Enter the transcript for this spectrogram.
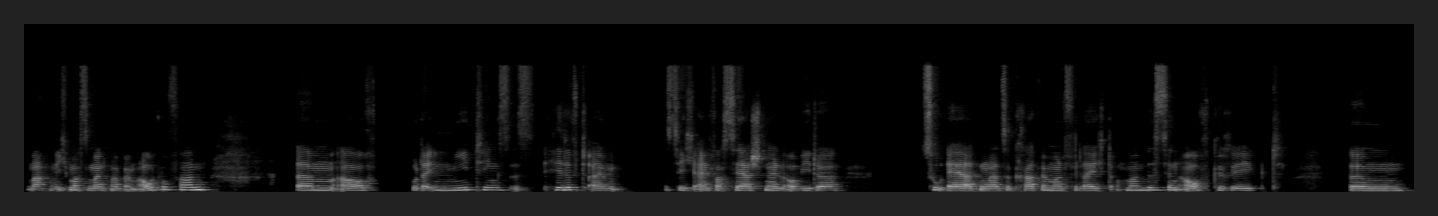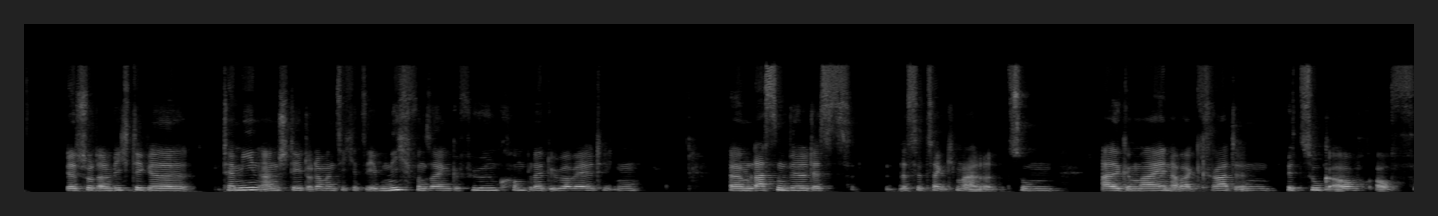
machen. Ich mache sie manchmal beim Autofahren ähm, auch oder in Meetings. Es hilft einem, sich einfach sehr schnell auch wieder zu erden. Also gerade wenn man vielleicht auch mal ein bisschen aufgeregt ähm, ist schon ein wichtiger Termin ansteht oder man sich jetzt eben nicht von seinen Gefühlen komplett überwältigen ähm, lassen will, das, das jetzt, sage ich mal, zum allgemein, aber gerade in Bezug auch auf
